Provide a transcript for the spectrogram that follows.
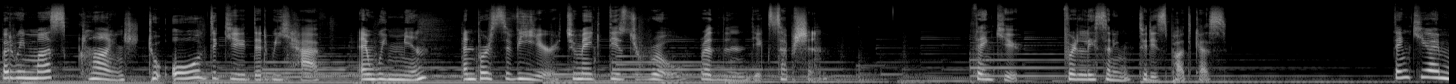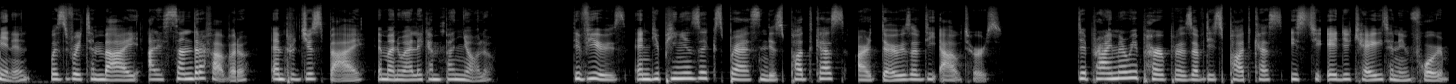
But we must cling to all the good that we have and we mean and persevere to make this the rule rather than the exception. Thank you for listening to this podcast. Thank You I Mean It was written by Alessandra Favaro and produced by Emanuele Campagnolo. The views and opinions expressed in this podcast are those of the authors. The primary purpose of this podcast is to educate and inform.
